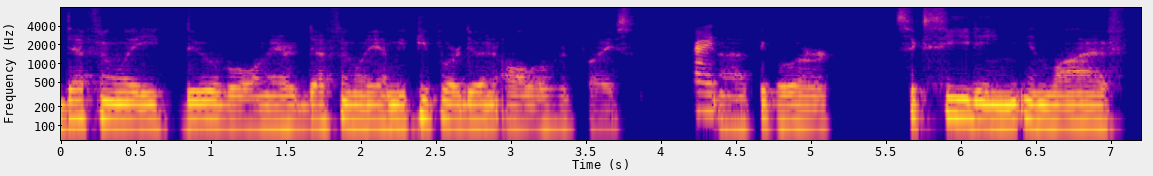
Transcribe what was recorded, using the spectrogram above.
definitely doable and they're definitely i mean people are doing it all over the place. Right. Uh, people are succeeding in life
